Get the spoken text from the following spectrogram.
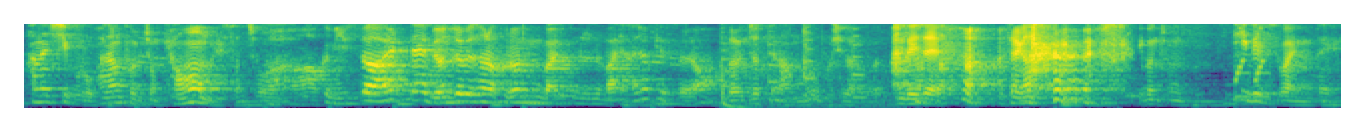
하는 식으로 화장품을 좀 경험을 했었죠. 아, 그럼 입사 할 때 면접에서는 그런 말씀들을 많이 하셨겠어요? 면접 때는 안 물어보시더라고요. 근데 이제 제가 이건 좀 팁일 수가 있는데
